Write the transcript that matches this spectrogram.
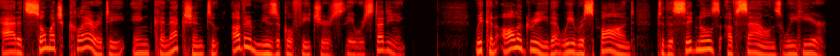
added so much clarity in connection to other musical features they were studying. We can all agree that we respond to the signals of sounds we hear.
